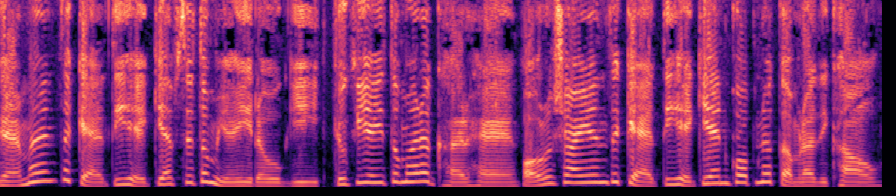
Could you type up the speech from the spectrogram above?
गर्मा इनसे कहती है की अब से तुम यही रहोगी, क्यूँकी यही तुम्हारा घर है। और शायन से कहती है की इनको अपना कमरा दिखाओ।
